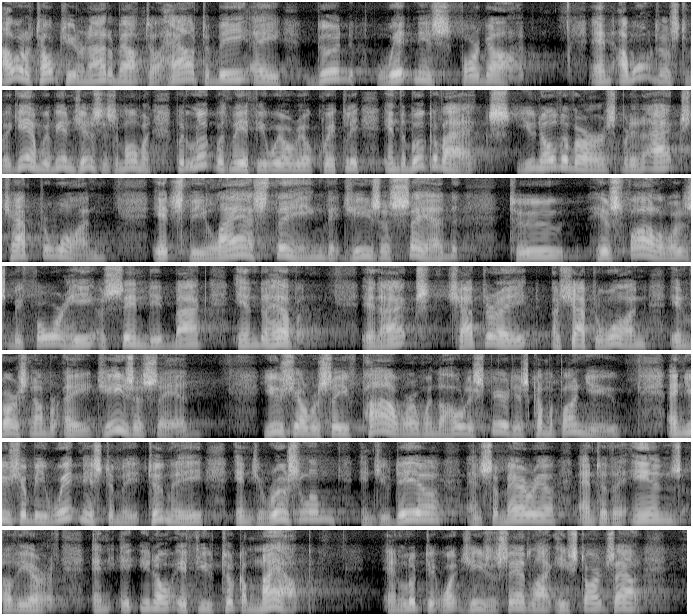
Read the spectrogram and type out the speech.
I want to talk to you tonight about how to be a good witness for God. And I want us to begin. We'll be in Genesis in a moment, but look with me, if you will, real quickly. In the book of Acts, you know the verse, but in Acts chapter 1, it's the last thing that Jesus said to his followers before he ascended back into heaven. In Acts chapter 8, uh, chapter 1, in verse number 8, Jesus said, you shall receive power when the Holy Spirit has come upon you, and you shall be witness to me, to me in Jerusalem, in Judea, and Samaria, and to the ends of the earth. And it, you know, if you took a map and looked at what Jesus said, like he starts out,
